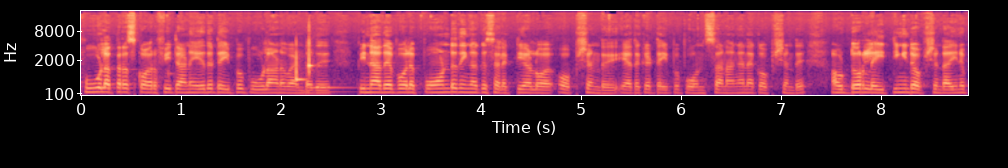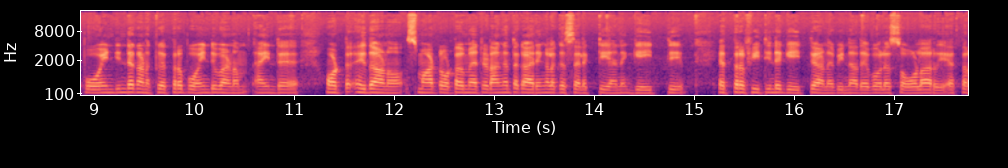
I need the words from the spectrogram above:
പൂൾ എത്ര സ്ക്വയർ ഫീറ്റ് ആണ് ഏത് ടൈപ്പ് പൂളാണ് വേണ്ടത്? പിന്നെ അതേപോലെ പോണ്ട് നിങ്ങൾക്ക് സെലക്ട് ചെയ്യാനുള്ള ഓപ്ഷൻ ഉണ്ട്. ഏതൊക്കെ ടൈപ്പ് പോണ്ട്സ് ആണ് അങ്ങനെയൊക്കെ ഓപ്ഷൻ ഉണ്ട്. ഔട്ട്ഡോർ ലൈറ്റിങ്ങിന്റെ ഓപ്ഷൻ ഉണ്ട്. അതിന് പോയിന്റിന്റെ കണക്ക് എത്ര പോയിന്റ് വേണം അതിന്റെ ഓട്ടോ ഇതാണോ? സ്മാർട്ട് ഓട്ടോമാറ്റഡ് അങ്ങനത്തെ കാര്യങ്ങളൊക്കെ സെലക്ട് ചെയ്യാൻ ഗേറ്റ് എത്ര ഫീറ്റിന്റെ ഗേറ്റ് ആണ് പിന്നെ അതേപോലെ സോളാർ എത്ര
